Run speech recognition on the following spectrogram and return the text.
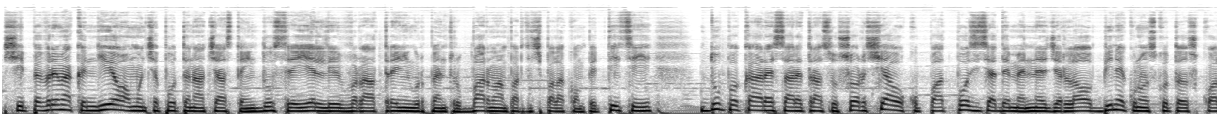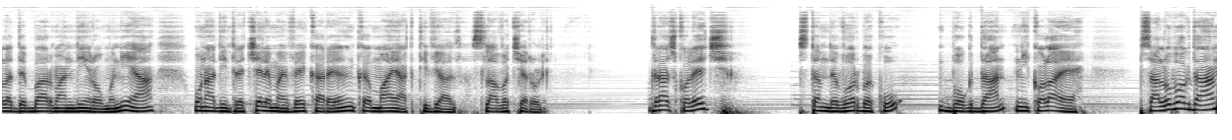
și pe vremea când eu am început în această industrie, el livra traininguri pentru barman, am participat la competiții, după care s-a retras ușor și a ocupat poziția de manager la o binecunoscută școală de barman din România, una dintre cele mai vechi care încă mai activează, slavă cerului. Dragi colegi, stăm de vorbă cu Bogdan Nicolae. Salut Bogdan!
